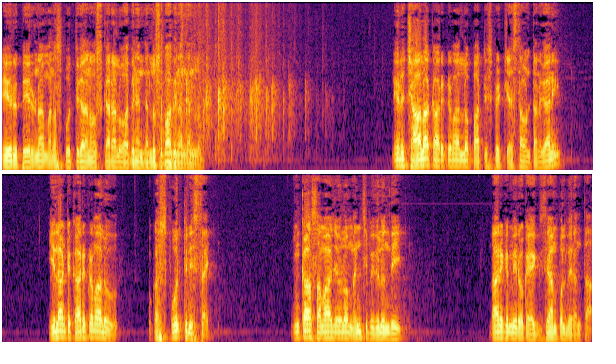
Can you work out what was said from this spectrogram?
పేరు పేరున మనస్ఫూర్తిగా నమస్కారాలు అభినందనలు శుభాభినందనలు. నేను చాలా కార్యక్రమాల్లో పార్టిసిపేట్ చేస్తూ ఉంటాను కానీ ఇలాంటి కార్యక్రమాలు ఒక స్ఫూర్తినిస్తాయి. ఇంకా సమాజంలో మంచి మిగులుంది. దానికి మీరు ఒక ఎగ్జాంపుల్ మీరంతా.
